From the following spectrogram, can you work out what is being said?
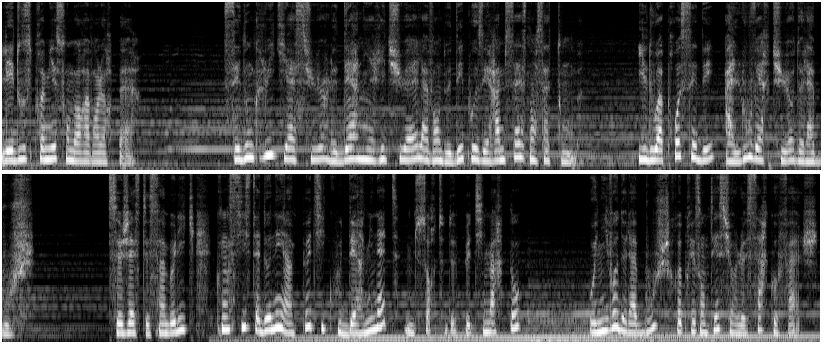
Les douze premiers sont morts avant leur père. C'est donc lui qui assure le dernier rituel avant de déposer Ramsès dans sa tombe. Il doit procéder à l'ouverture de la bouche. Ce geste symbolique consiste à donner un petit coup d'herminette, une sorte de petit marteau, au niveau de la bouche représentée sur le sarcophage.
